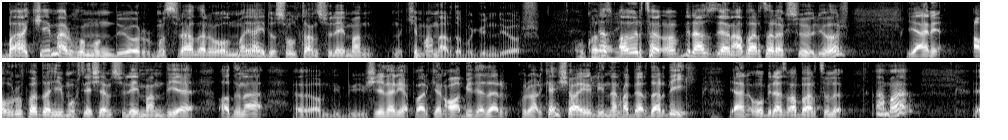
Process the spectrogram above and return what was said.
Baki merhumun diyor mısraları olmayaydı Sultan Süleyman kim anardı bugün diyor. O kadar. Biraz ağırta, biraz yani abartarak söylüyor. Yani Avrupa dahi muhteşem Süleyman diye adına e, bir- şeyler yaparken, abideler kurarken şairliğinden haberdar değil. Yani o biraz abartılı. Ama e,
